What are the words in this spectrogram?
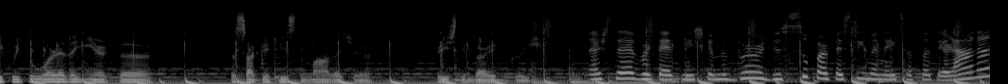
rikujtuar edhe një herë këtë këtë sakrificë të madhe që Krishti bëri në kryq. Është e vërtetë, miq kemi bërë dy super festime në ICF Tirana,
